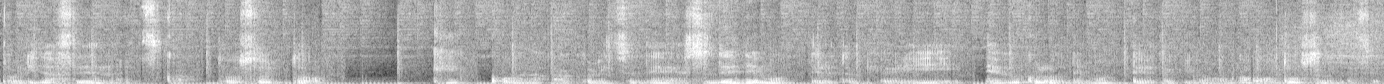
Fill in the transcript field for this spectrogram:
取り出すじゃないですかそうすると結構な確率で素手で持ってる時より手袋で持ってる時の方が落とすんですよ。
